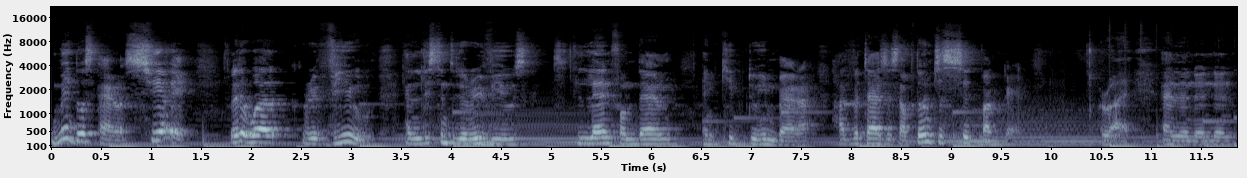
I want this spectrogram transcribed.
make those errors, share it. Let the world review and listen to the reviews, learn from them, and keep doing better. Advertise yourself. Don't just sit back there, right? And then, and then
